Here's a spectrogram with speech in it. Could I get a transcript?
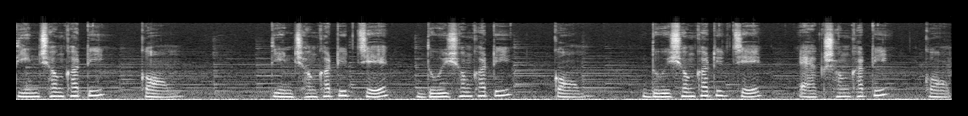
তিন সংখ্যাটি কম। তিন সংখ্যাটির চেয়ে দুই সংখ্যাটি কম। দুই সংখ্যাটির চেয়ে এক সংখ্যাটি কম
